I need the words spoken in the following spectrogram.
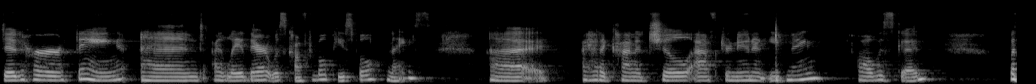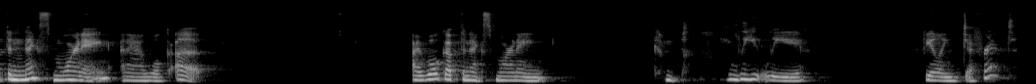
did her thing. And I laid there. It was comfortable, peaceful, nice. Uh, I had a kind of chill afternoon and evening. All was good. But the next morning, and I woke up, I woke up the next morning completely feeling different,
